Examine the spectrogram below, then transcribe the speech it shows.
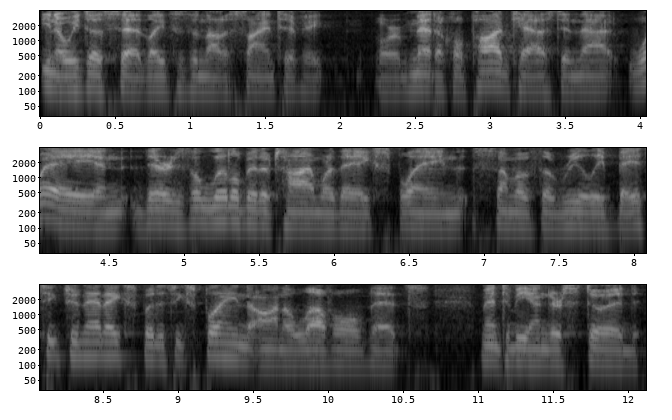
you know, we just said like this is not a scientific or medical podcast in that way, and there's a little bit of time where they explain some of the really basic genetics, but it's explained on a level that's meant to be understood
